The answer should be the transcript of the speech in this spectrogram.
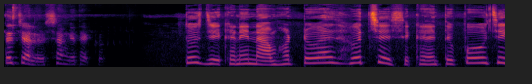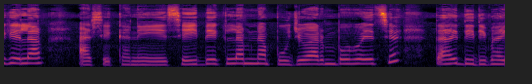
তো চলো সঙ্গে থাকো। তো যেখানে নামহট্ট হচ্ছে সেখানে তো পৌঁছে গেলাম। আর সেখানে এসেই দেখলাম না পুজো আরম্ভ হয়েছে তাই দিদিভাই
